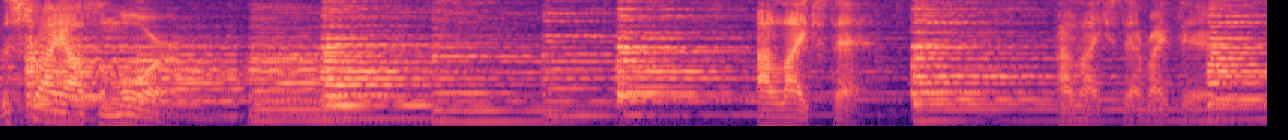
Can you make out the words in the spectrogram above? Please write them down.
Let's try out some more. I likes that. I likes that right there.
